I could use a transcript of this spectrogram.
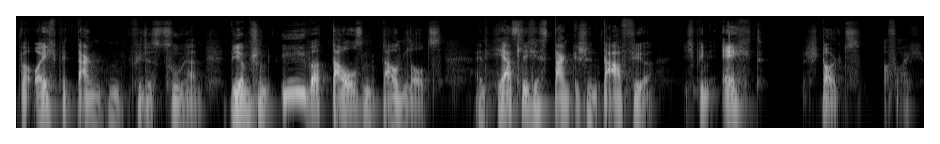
bei euch bedanken für das Zuhören. Wir haben schon über 1000 Downloads. Ein herzliches Dankeschön dafür. Ich bin echt stolz auf euch.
